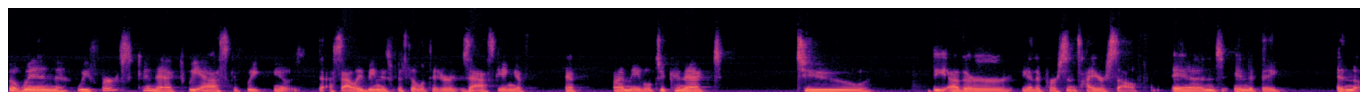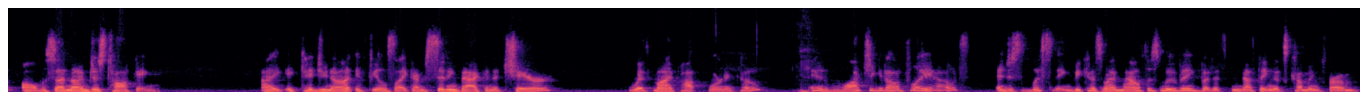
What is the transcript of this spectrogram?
But when we first connect, we ask if we, you know, Sally being this facilitator is asking if if I'm able to connect to the other the other person's higher self and and if they and all of a sudden i'm just talking. I, I kid you not it feels like i'm sitting back in a chair with my popcorn and coke and watching it all play out and just listening because my mouth is moving but it's nothing that's coming from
